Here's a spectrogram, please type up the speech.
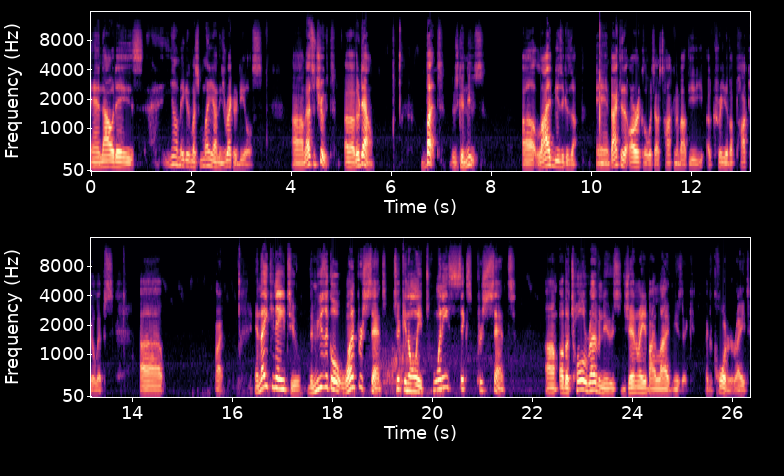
And nowadays, you don't make as much money on these record deals. Um, that's the truth. Uh, they're down. But there's good news. Uh, live music is up. And back to the article which I was talking about, the uh, creative apocalypse. In 1982, the musical 1% took in only 26% um, of the total revenues generated by live music, like a quarter, right,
